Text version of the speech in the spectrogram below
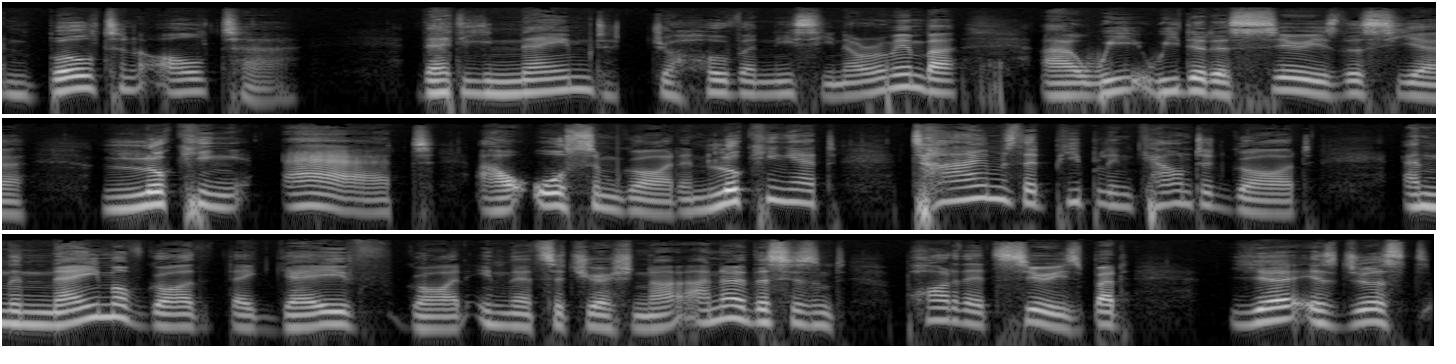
and built an altar that he named Jehovah Nissi. Now remember, uh, we, we did a series this year looking at our awesome God and looking at times that people encountered God and the name of God that they gave God in that situation. Now, I know this isn't part of that series, but here is just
